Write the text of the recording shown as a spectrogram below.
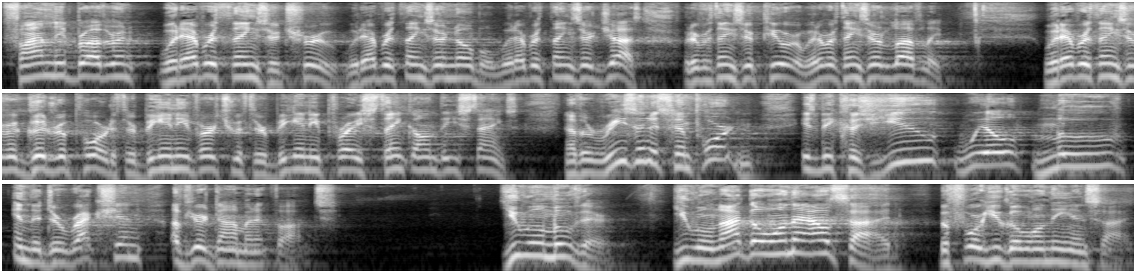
Finally, brethren, whatever things are true, whatever things are noble, whatever things are just, whatever things are pure, whatever things are lovely, whatever things are a good report, if there be any virtue, if there be any praise, think on these things. Now, the reason it's important is because you will move in the direction of your dominant thoughts. You will move there. You will not go on the outside before you go on the inside.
